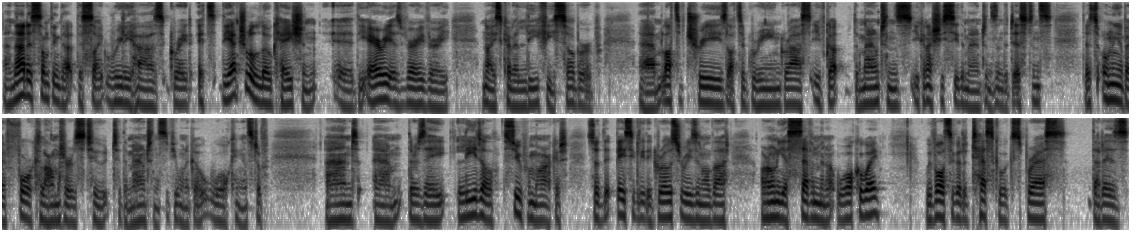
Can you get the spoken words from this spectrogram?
And that is something that this site really has great it's the actual location uh, the area is very very nice kind of leafy suburb. Um, lots of trees lots of green grass you've got the mountains you can actually see the mountains in the distance. There's only about four kilometers to to the mountains if you want to go walking and stuff and um, there's a Lidl supermarket. So that basically the groceries and all that are only a seven minute walk away. We've also got a Tesco Express that is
